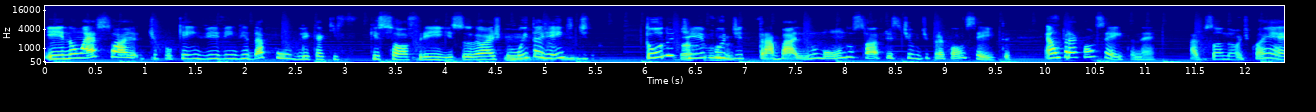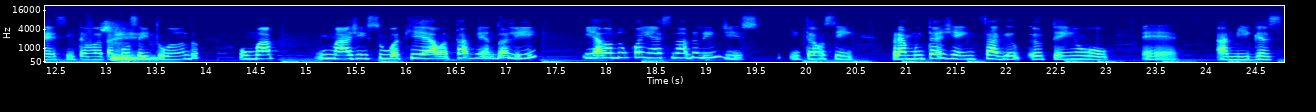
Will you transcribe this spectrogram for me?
E não é só, tipo, quem vive em vida pública que, que sofre isso. Eu acho que muita uhum. gente de todo tipo de trabalho no mundo sofre esse tipo de preconceito. É um preconceito, né? A pessoa não te conhece, então ela tá Sim. conceituando uma imagem sua que ela tá vendo ali e ela não conhece nada além disso. Então, assim, para muita gente, sabe, eu, eu tenho é, amigas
